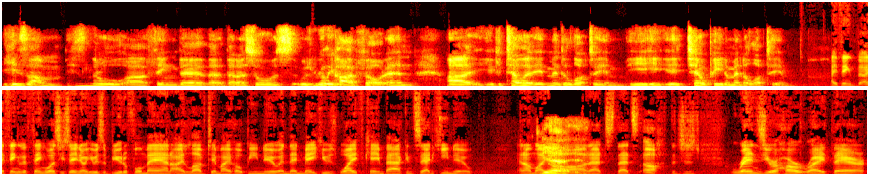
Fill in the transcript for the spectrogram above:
his um his little uh, thing there that, that I saw was was really heartfelt, and uh, you could tell it, it meant a lot to him. He he he tell Peter meant a lot to him. I think I think the thing was he said, you know, he was a beautiful man. I loved him. I hope he knew. And then Mayhew's wife came back and said he knew, and I'm like, yeah, oh, yeah. that's that's oh, that just rends your heart right there.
